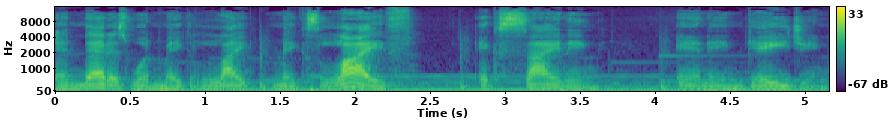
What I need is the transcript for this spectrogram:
And that is what make life makes life exciting and engaging.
